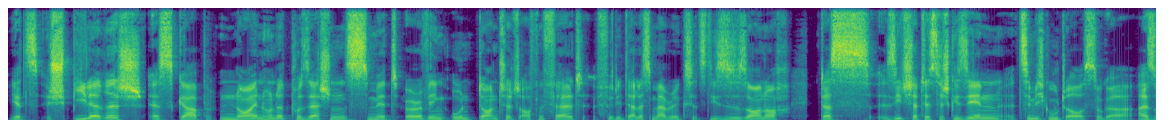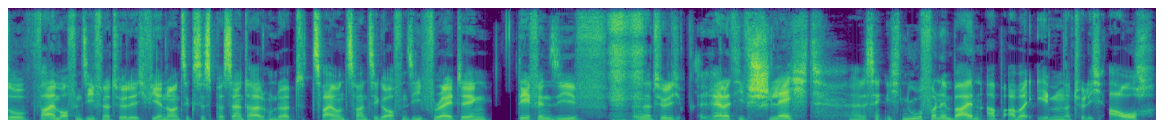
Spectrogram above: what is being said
Jetzt spielerisch, es gab 900 Possessions mit Irving und Doncic auf dem Feld für die Dallas Mavericks jetzt diese Saison noch. Das sieht statistisch gesehen ziemlich gut aus sogar. Also vor allem offensiv natürlich, 94. Percentile, 122er Offensivrating. Defensiv natürlich relativ schlecht. Das hängt nicht nur von den beiden ab, aber eben natürlich auch.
